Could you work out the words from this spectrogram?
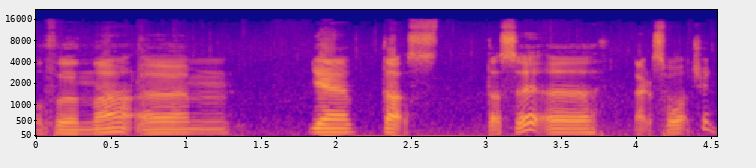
other than that, um, yeah, that's that's it. Uh, thanks for watching.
